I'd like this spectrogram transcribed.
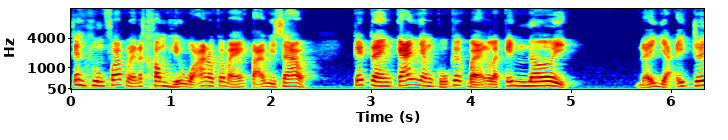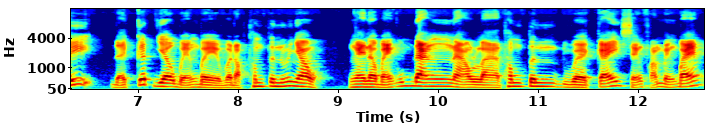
cái phương pháp này nó không hiệu quả đâu các bạn. Tại vì sao? Cái trang cá nhân của các bạn là cái nơi để giải trí, để kết giao bạn bè và đọc thông tin với nhau. Ngày nào bạn cũng đăng nào là thông tin về cái sản phẩm bạn bán,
